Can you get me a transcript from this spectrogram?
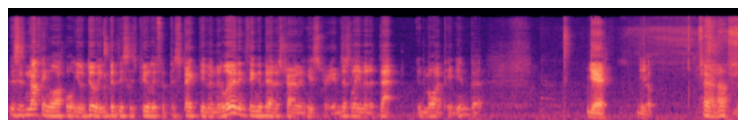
this is nothing like what you're doing, but this is purely for perspective and a learning thing about Australian history, and just leave it at that, in my opinion. But Yeah. Yep. Fair enough.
